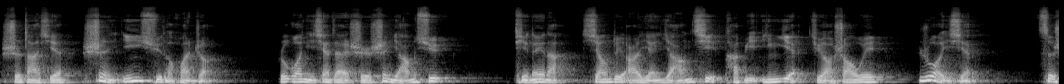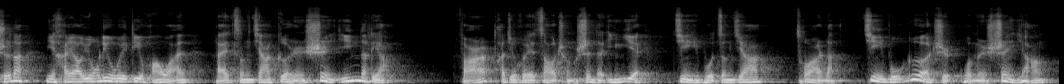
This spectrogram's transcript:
是那些肾阴虚的患者。如果你现在是肾阳虚，体内呢相对而言阳气它比阴液就要稍微弱一些。此时呢，你还要用六味地黄丸来增加个人肾阴的量，反而它就会造成肾的阴液进一步增加，从而呢进一步遏制我们肾阳。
